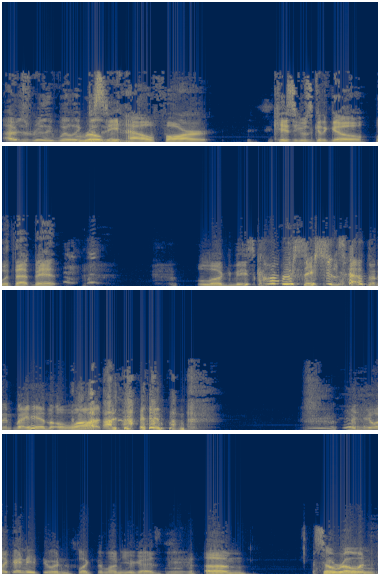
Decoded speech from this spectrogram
I was really willing Roman. to see how far Casey was gonna go with that bit. Look, these conversations happen in my head a lot, and I feel like I need to inflict them on you guys. Um, so Rowan,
